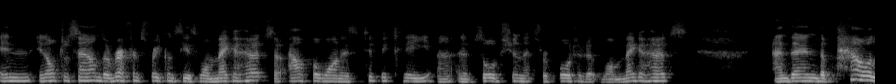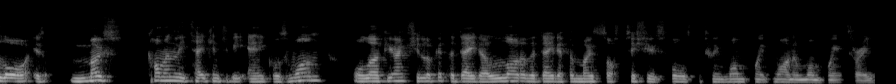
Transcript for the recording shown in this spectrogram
in, in ultrasound, the reference frequency is one megahertz. So alpha one is typically uh, an absorption that's reported at one megahertz. And then the power law is most commonly taken to be n equals 1, although if you actually look at the data, a lot of the data for most soft tissues falls between 1.1 and 1.3.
